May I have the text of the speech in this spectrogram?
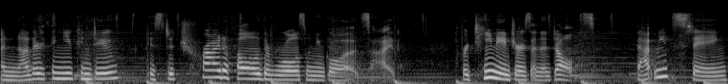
Another thing you can do is to try to follow the rules when you go outside. For teenagers and adults, that means staying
